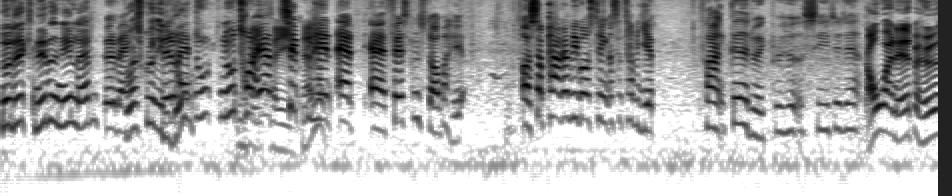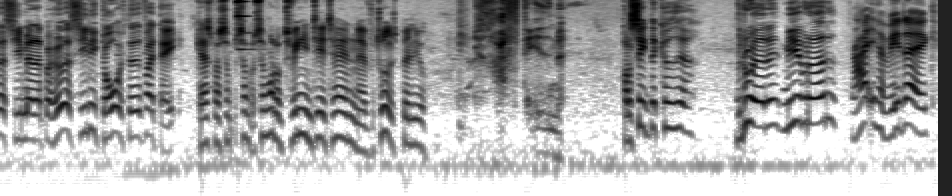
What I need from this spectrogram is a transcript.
Nu har jeg lige knippet en dem. Ved du hvad? Du er sgu du idiot. hvad? Nu, nu tror Har jeg har simpelthen, at, at festen stopper her. Og så pakker vi vores ting, og så tager vi hjem. Frank, det havde du ikke behøvet at sige det der. Jo, han havde behøvet at sige, men han havde behøvet at sige det i går i stedet for i dag. Kasper, så, så, så må du tvinge hende til at tage en uh, fortrydelsespil, jo. Kraftedeme. Har du set det kød her? Vil du æde det? Mia, vil du æde det? Nej, jeg ved da ikke.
